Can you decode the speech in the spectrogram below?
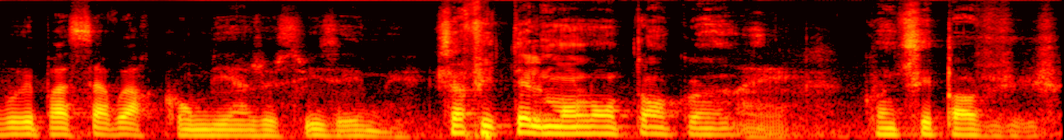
ne pouvez pas savoir combien je suis émue. Ça fait tellement longtemps qu'on Ouais. ne s'est pas vu.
